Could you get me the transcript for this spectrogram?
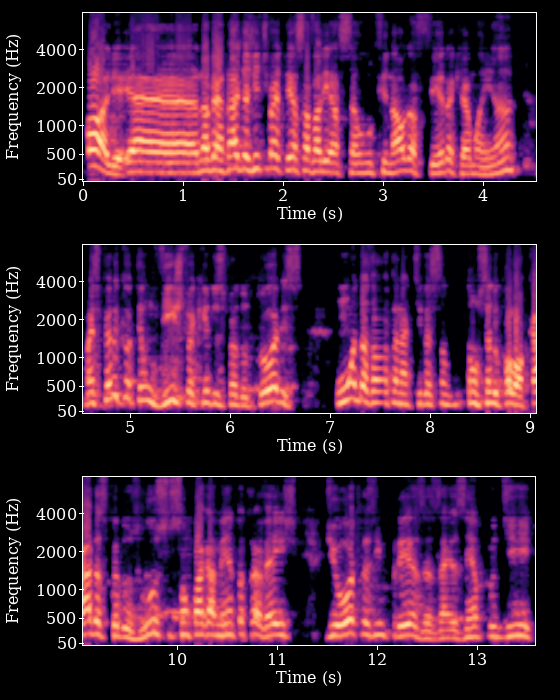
Olha, é, na verdade, a gente vai ter essa avaliação no final da feira, que é amanhã, mas pelo que eu tenho visto aqui dos produtores, uma das alternativas que estão sendo colocadas pelos russos são pagamento através de outras empresas, a exemplo de,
